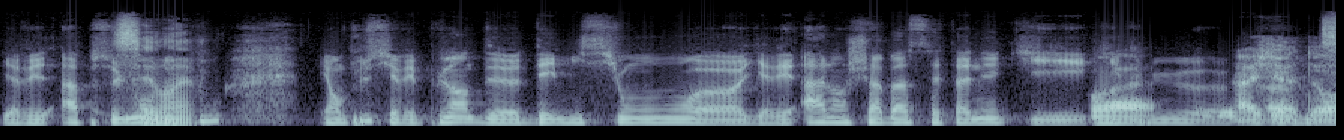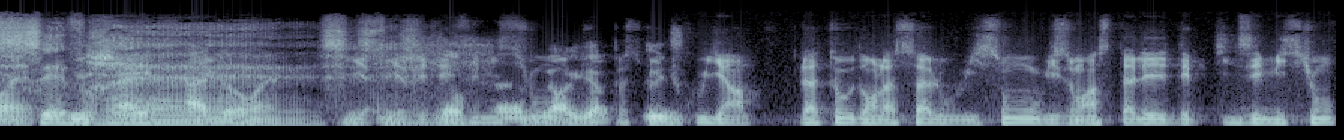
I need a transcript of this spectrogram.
Il y avait absolument de tout. Et en plus, il y avait plein d'émissions. euh, il y avait Alain Chabat cette année qui, qui Ouais. est venu. euh, Ah, j'ai adoré. C'est vrai. j'ai adoré. C'est- il y, avait des émissions parce que du coup il y a un plateau dans la salle où ils sont où ils ont installé des petites émissions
